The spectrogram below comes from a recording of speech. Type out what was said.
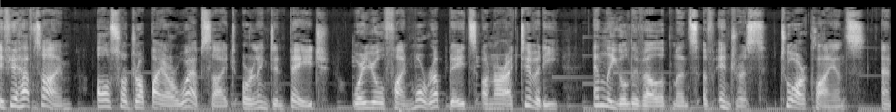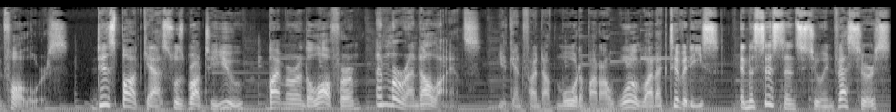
If you have time, also drop by our website or LinkedIn page where you'll find more updates on our activity and legal developments of interest to our clients and followers. This podcast was brought to you by Miranda Law Firm and Miranda Alliance. You can find out more about our worldwide activities and assistance to investors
